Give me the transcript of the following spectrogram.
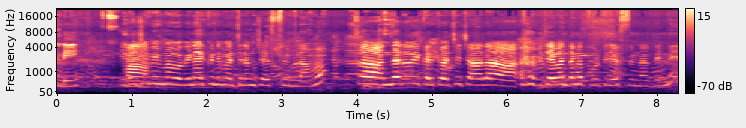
అండి. మేము నిమజ్జనం చేస్తున్నాము. సో అందరూ ఇక్కడికి వచ్చి చాలా విజయవంతంగా పూర్తి చేస్తున్నారు దీన్ని.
